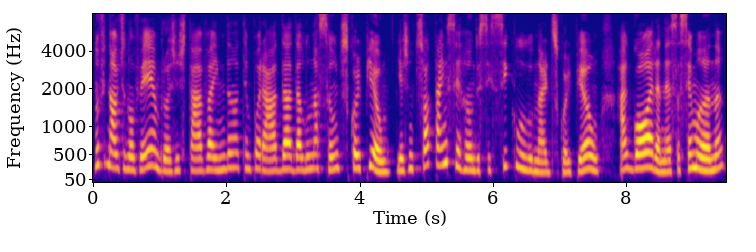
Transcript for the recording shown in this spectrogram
No final de novembro, a gente estava ainda na temporada da lunação de escorpião. E a gente só está encerrando esse ciclo lunar de escorpião agora, nessa semana,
